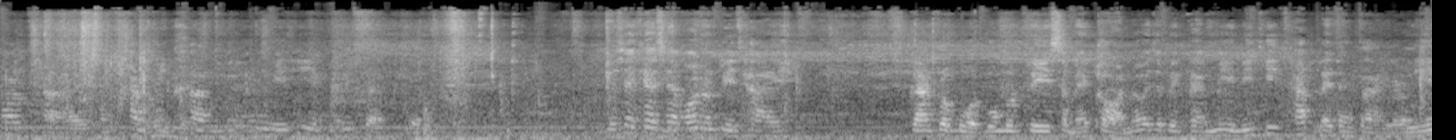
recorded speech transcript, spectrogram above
ภาพถ่ายสำคัญสำคัญพวกนี้ที่ยังไม่ได้จัดเลยไม่ใช่แค่เฉพาะดนตรีไทย การโปรโมทวงดนตรีสมัยก่อนไม่ว่าจะเป็นแกรมมี่นิธิทัศน์อะไรต่างๆ เหล่านี้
